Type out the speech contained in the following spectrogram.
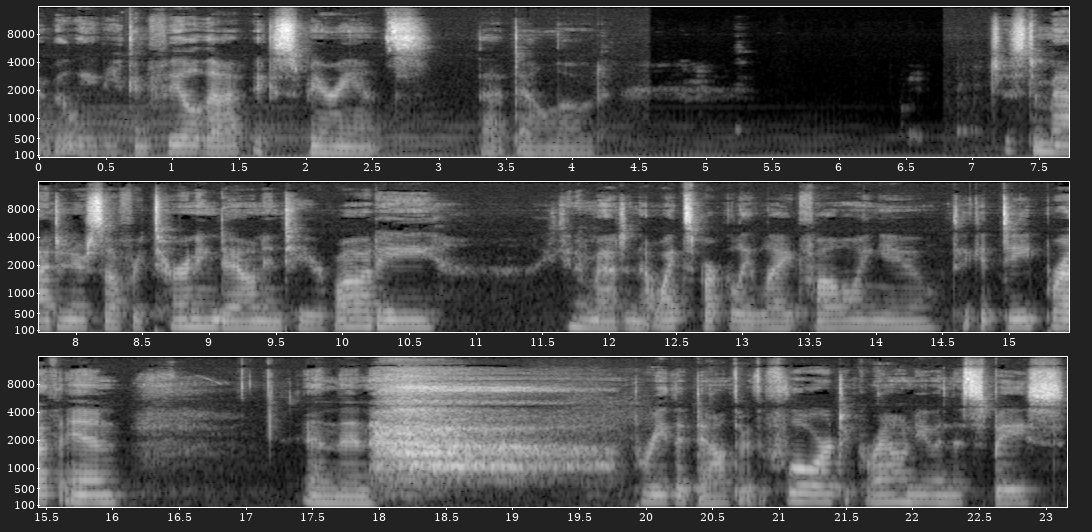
I believe you can feel that experience, that download. Just imagine yourself returning down into your body. You can imagine that white sparkly light following you. Take a deep breath in and then breathe it down through the floor to ground you in this space.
